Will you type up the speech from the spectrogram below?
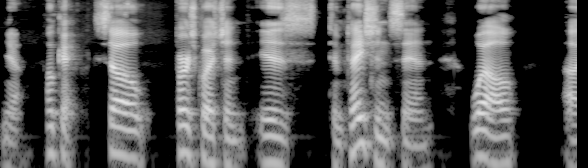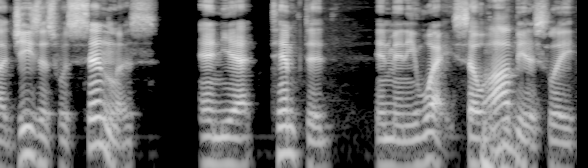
Yeah. Okay. So first question is temptation sin? Well uh, jesus was sinless and yet tempted in many ways. So mm-hmm. obviously,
